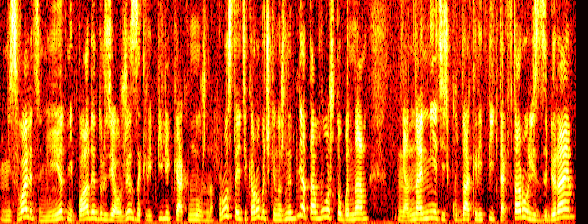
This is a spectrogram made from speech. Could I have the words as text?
не свалится? Нет, не падает, друзья. Уже закрепили как нужно. Просто эти коробочки нужны для того, чтобы нам а, наметить, куда крепить. Так, второй лист забираем.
